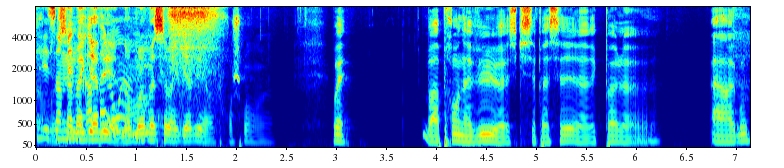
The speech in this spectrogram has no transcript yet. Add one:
Il les moi, ça m'a gavé. loin, non, moi, mais- moi, ça m'a gavé, hein, franchement. euh. Bon, après, on a vu euh, ce qui s'est passé avec Paul euh, à Aragon.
